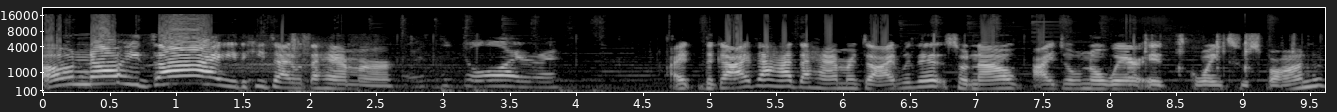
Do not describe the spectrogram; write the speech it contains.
Oh no, he died! He died with the hammer. Where's the door? I the guy that had the hammer died with it, so now I don't know where it's going to spawn.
